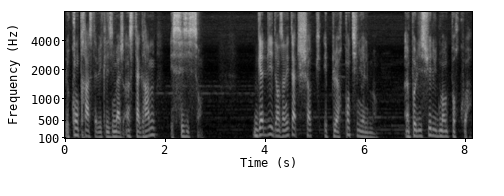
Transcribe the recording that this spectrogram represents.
Le contraste avec les images Instagram est saisissant. Gabi est dans un état de choc et pleure continuellement. Un policier lui demande pourquoi.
